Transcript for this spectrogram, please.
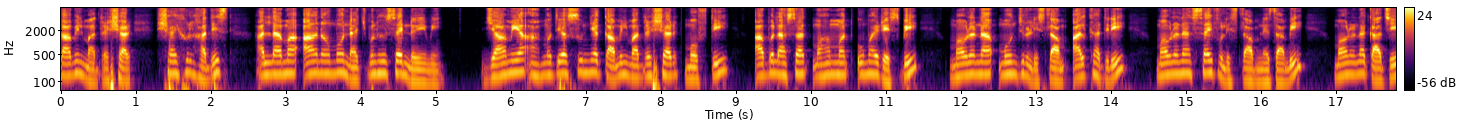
কামিল মাদ্রাসার শাইখুল হাদিস আল্লামা আনম নাজমুল হোসেন নঈমি। জামিয়া আহমদিয়া সুনিয়া কামিল মাদ্রাসার মুফতি আবুল আসাদ মোহাম্মদ উমাই রেসবি মাওলানা মঞ্জুরুল ইসলাম আল কাদরি মাওলানা সাইফুল ইসলাম নেজামি, মাওলানা কাজী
